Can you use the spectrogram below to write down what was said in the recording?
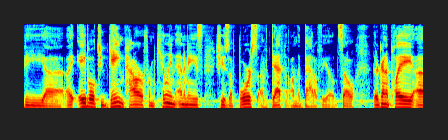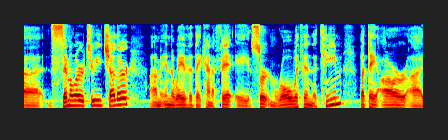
the uh, able to gain power from killing enemies. She is a force of death on the battlefield. So they're going to play uh, similar to each other um, in the way that they kind of fit a certain role within the team, but they are uh,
